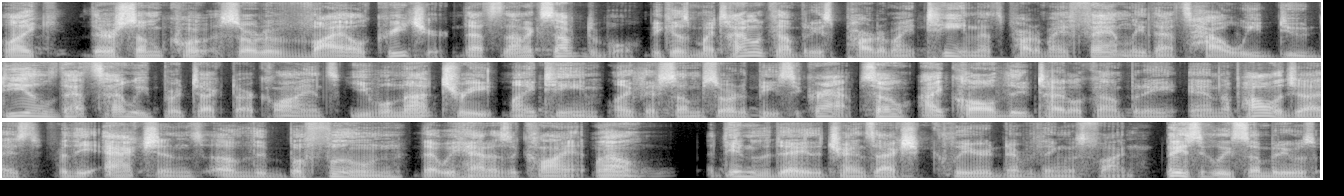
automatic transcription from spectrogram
like they're some co- sort of vile creature. That's not acceptable because my title company is part of my team. That's part of my family. That's how we do deals. That's how we protect our clients. You will not treat my team like they're some sort of piece of crap. So I called the title company and apologized for the actions of the buffoon that we had as a client. Well, at the end of the day, the transaction cleared and everything was fine. Basically, somebody was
